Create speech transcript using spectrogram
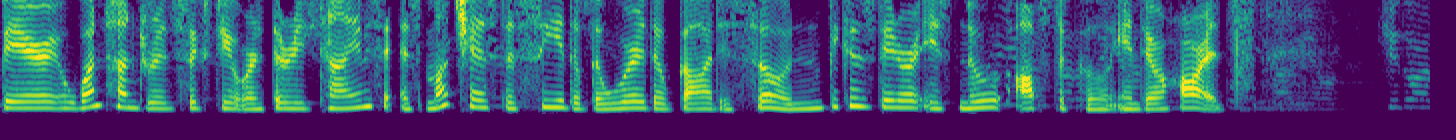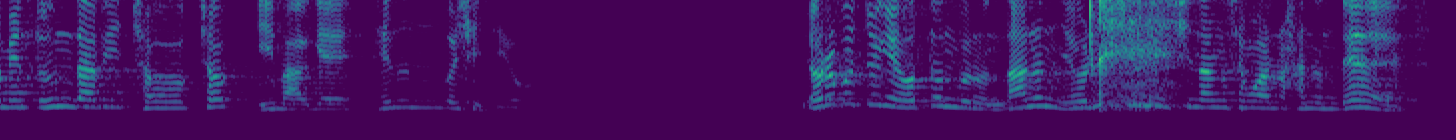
bear 160 or 30 times as much as the seed of the word of God is sown because there is no obstacle in their hearts. 여러분 중에 어떤 분은 나는 열심히 신앙생활을 하는데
